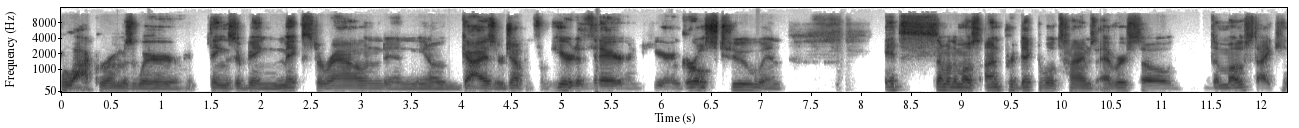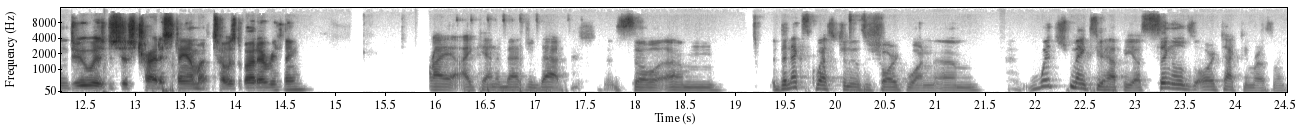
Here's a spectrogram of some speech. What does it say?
locker rooms where things are being mixed around and you know guys are jumping from here to there and here and girls too and it's some of the most unpredictable times ever so the most i can do is just try to stay on my toes about everything I, I can imagine that. So um, the next question is a short one. Um, which makes you happier, singles or tag team wrestling?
